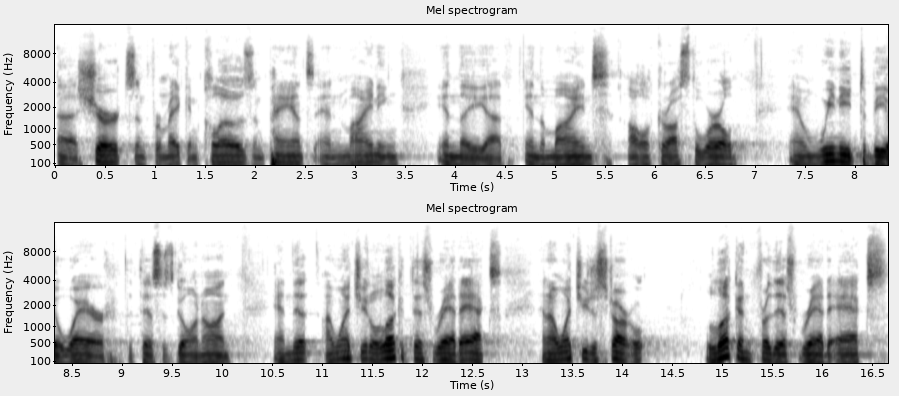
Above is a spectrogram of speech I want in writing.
uh, shirts, and for making clothes and pants, and mining in the uh, in the mines all across the world and we need to be aware that this is going on. And that I want you to look at this red X, and I want you to start looking for this red X.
